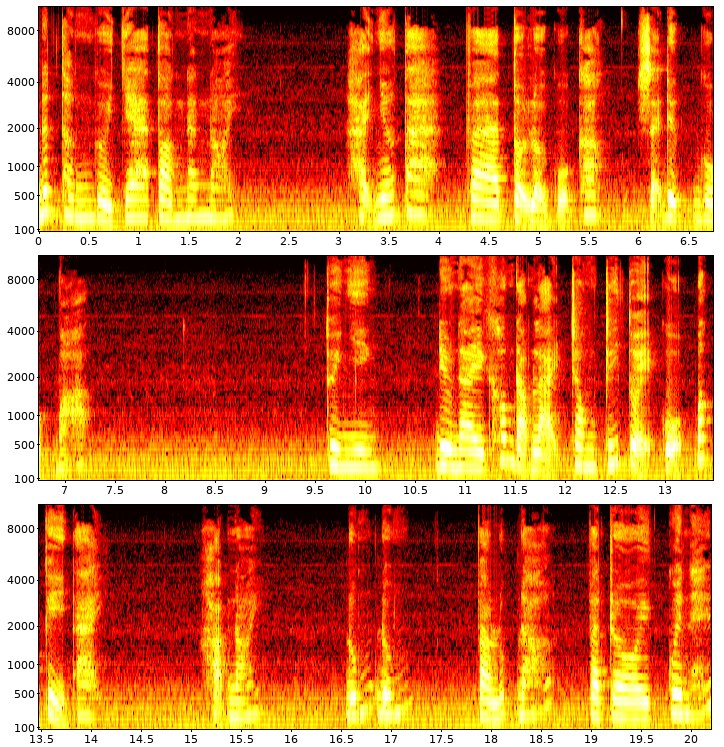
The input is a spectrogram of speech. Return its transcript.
đích thân người cha toàn năng nói hãy nhớ ta và tội lỗi của con sẽ được gột bỏ tuy nhiên điều này không đọng lại trong trí tuệ của bất kỳ ai họ nói đúng đúng vào lúc đó và rồi quên hết.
